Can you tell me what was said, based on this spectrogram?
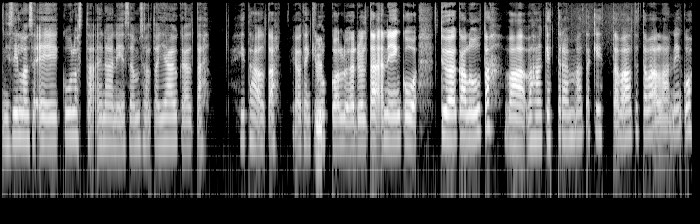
niin silloin se ei kuulosta enää niin semmoiselta jäykältä, hitaalta, jotenkin mm. lukkoon lyödyltä niin kuin työkalulta, vaan vähän ketterämmältäkin tavalla tavallaan niin kuin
